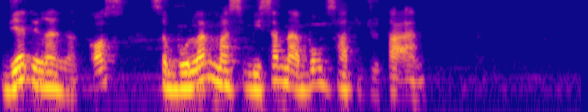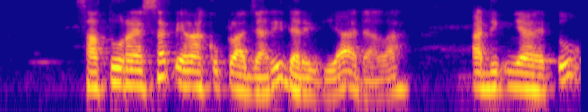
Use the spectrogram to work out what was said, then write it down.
dia dengan ngekos sebulan masih bisa nabung satu jutaan. Satu resep yang aku pelajari dari dia adalah adiknya itu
